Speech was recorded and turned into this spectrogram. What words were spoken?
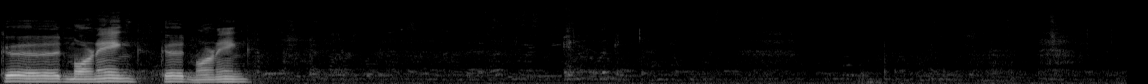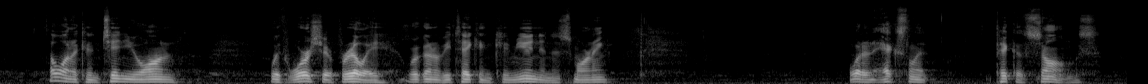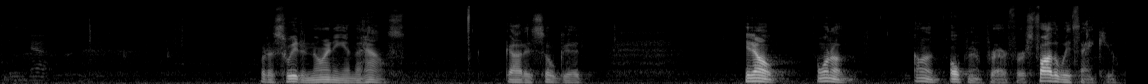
Good morning. Good morning. I want to continue on with worship, really. We're going to be taking communion this morning. What an excellent pick of songs. What a sweet anointing in the house. God is so good. You know, I want to I want to open in prayer first. Father, we thank you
